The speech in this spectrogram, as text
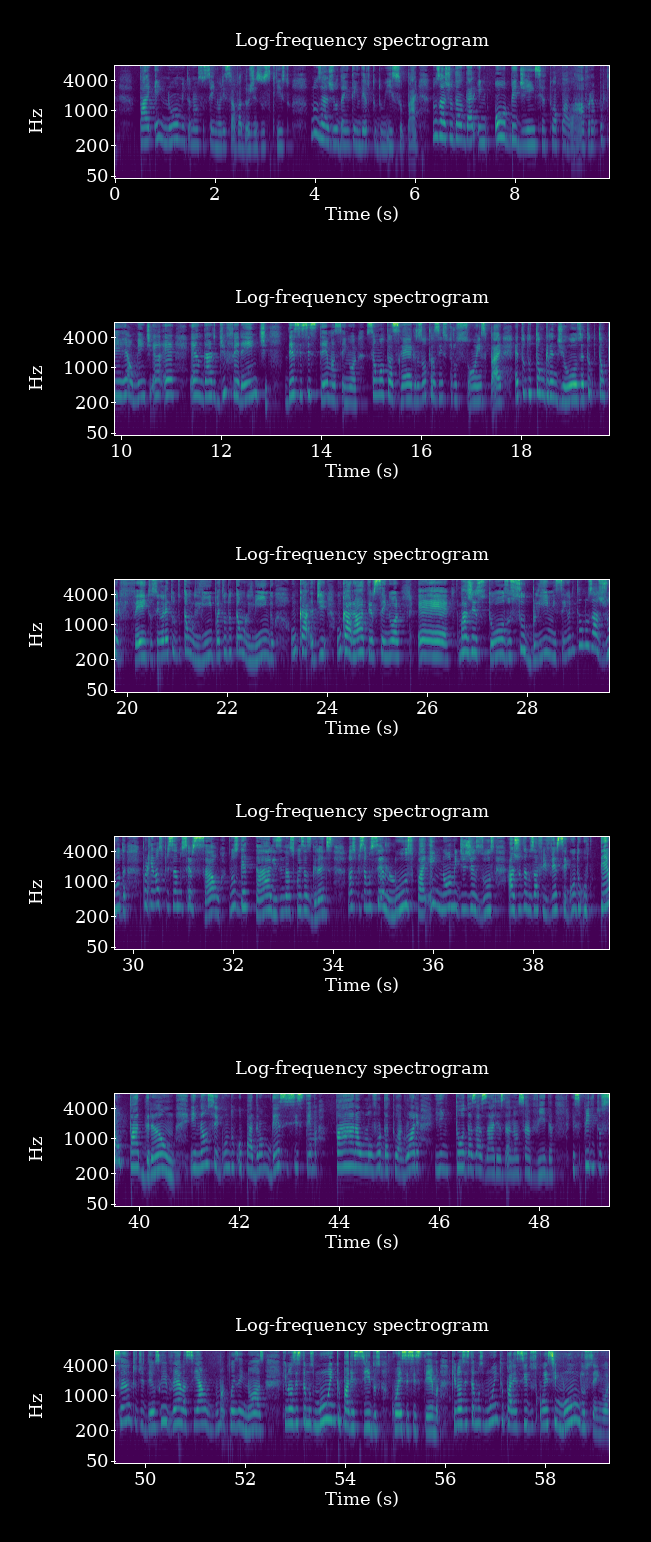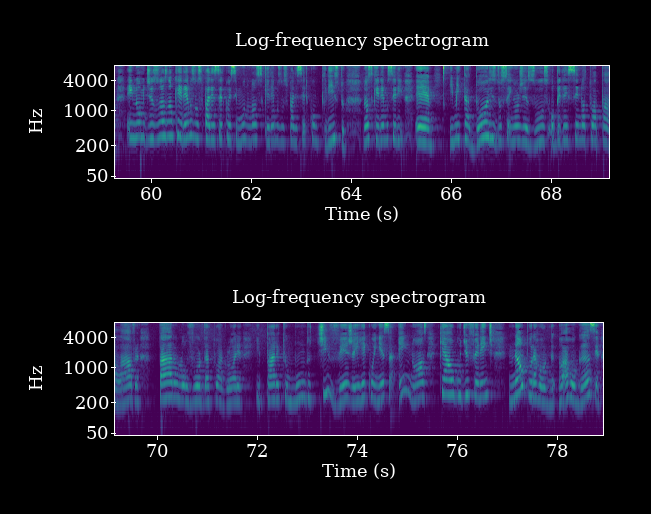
Pai, em nome do nosso Senhor e Salvador Jesus Cristo, nos ajuda a entender tudo isso, Pai. Nos ajuda a andar em obediência à tua palavra, porque realmente é, é, é andar diferente desse sistema, Senhor. São outras regras, outras instruções, Pai. É tudo tão grandioso, é tudo tão perfeito, Senhor. É tudo tão limpo, é tudo tão lindo. Um, de, um caráter, Senhor, é, majestoso, sublime, Senhor. Então nos ajuda, porque porque nós precisamos ser sal nos detalhes e nas coisas grandes. Nós precisamos ser luz, Pai, em nome de Jesus. Ajuda-nos a viver segundo o teu padrão e não segundo o padrão desse sistema para o louvor da tua glória e em todas as áreas da nossa vida. Espírito Santo de Deus, revela se há alguma coisa em nós que nós estamos muito parecidos com esse sistema, que nós estamos muito parecidos com esse mundo, Senhor. Em nome de Jesus, nós não queremos nos parecer com esse mundo, nós queremos nos parecer com Cristo, nós queremos ser é, imitadores do Senhor Jesus, obedecendo a tua palavra, para o louvor da tua glória e para que o mundo te veja e reconheça em nós que há algo diferente, não por arrogância,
